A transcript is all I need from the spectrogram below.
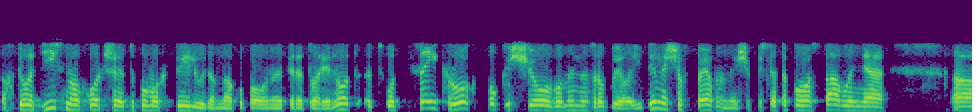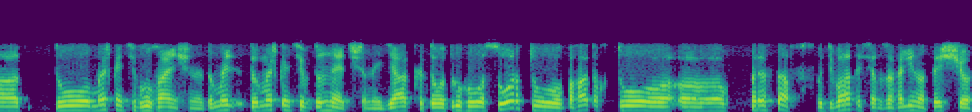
хто дійсно хоче допомогти людям на окупованої території. Ну от, от цей крок поки що вони не зробили. Єдине, що впевнений, що після такого ставлення. е, до мешканців Луганщини, до до мешканців Донеччини, як до другого сорту, багато хто е, перестав сподіватися взагалі на те, що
